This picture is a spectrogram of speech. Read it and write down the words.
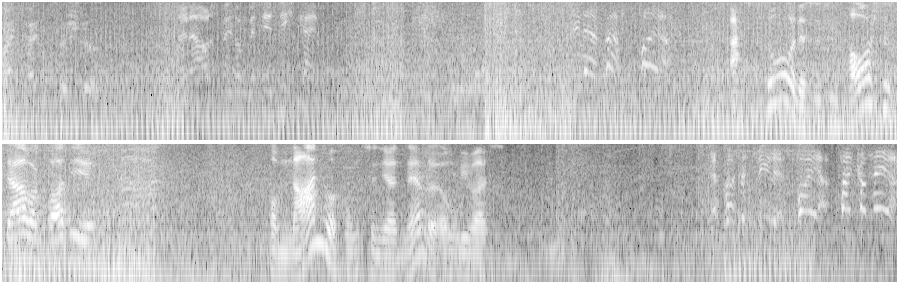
Feindheiten zerstört. Deine Ausbildung wird dir nicht kämpfen. Ziele erfasst. Feuer. Ach so, das ist ein Powerschuss, der aber quasi vom Nahen nur funktioniert, ne? Oder irgendwie was. Erfasste Ziele. Feuer. Feind kommt näher.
